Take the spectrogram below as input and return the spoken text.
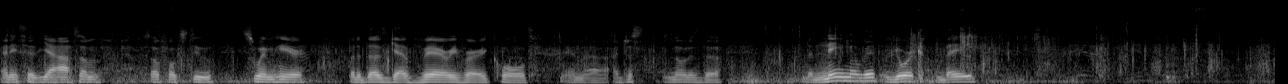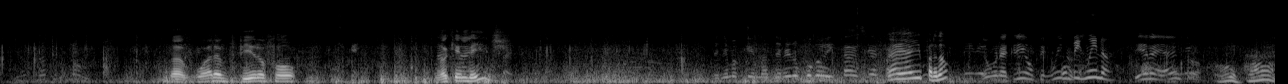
and he said, yeah, some some folks do swim here, but it does get very very cold. And uh, I just noticed the the name of it, Yorke Bay. But what a beautiful looking beach. Tenemos que mantener un poco de distancia. Ay, ay, perdón. Una cría, un pingüino. Un pingüino. Viene ahí adentro. Oh, wow.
